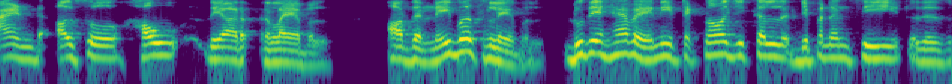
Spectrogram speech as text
And also how they are reliable. Are the neighbors reliable? Do they have any technological dependency to this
